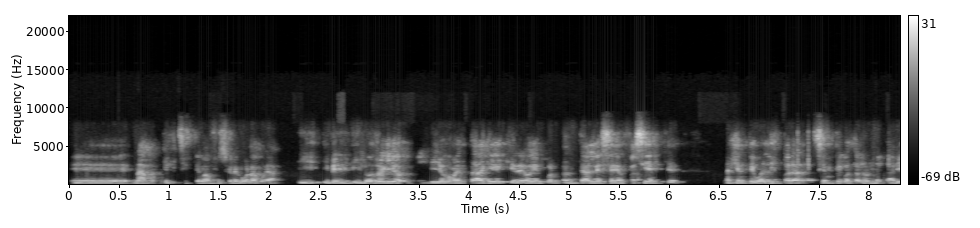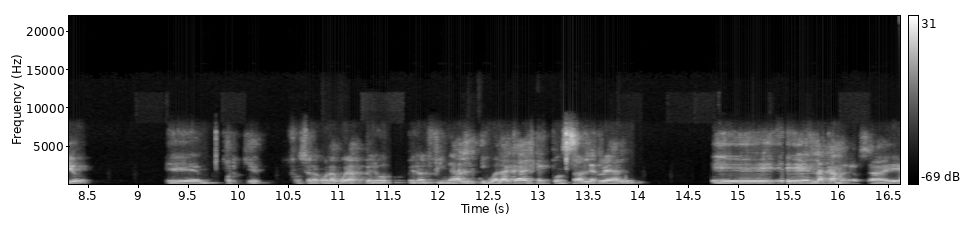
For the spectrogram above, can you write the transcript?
eh, nada, que el sistema funcione como la wea. Y, y, y lo otro que yo, que yo comentaba que creo que es importante darle ese énfasis es que la gente igual dispara siempre contra los notarios, eh, porque funciona como la wea, pero, pero al final, igual acá el responsable real eh, es la Cámara, o sea, es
